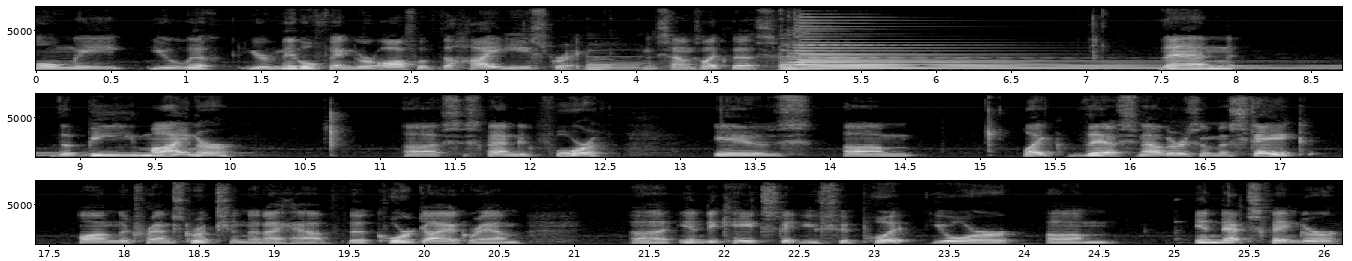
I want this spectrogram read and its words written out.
only you lift your middle finger off of the high E string. And it sounds like this. Then the B minor uh, suspended fourth is um, like this. Now there's a mistake on the transcription that I have. The chord diagram uh, indicates that you should put your um, index finger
